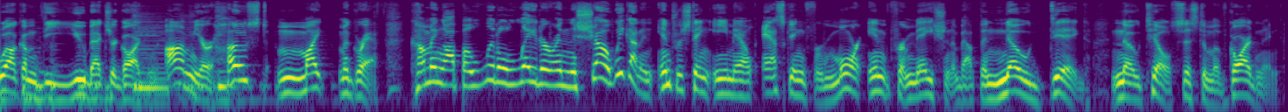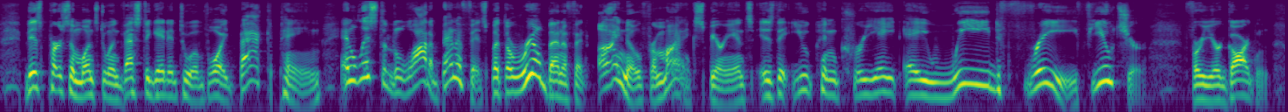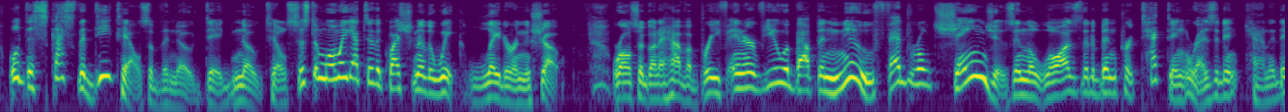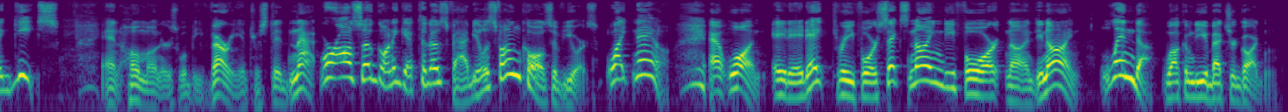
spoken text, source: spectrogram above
Welcome to You Bet Your Garden. I'm your host, Mike McGrath. Coming up a little later in the show, we got an interesting email asking for more information about the no dig, no till system of gardening. This person wants to investigate it to avoid back pain and listed a lot of benefits, but the real benefit I know from my experience is that you can create a weed free future for your garden. We'll discuss the details of the no dig, no till system when we get to the question of the week later in the show. We're also going to have a brief interview about the new federal changes in the laws that have been protecting resident Canada geese. And homeowners will be very interested in that. We're also going to get to those fabulous phone calls of yours, like now, at 1 888 346 9499. Linda, welcome to You Bet Your Garden.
